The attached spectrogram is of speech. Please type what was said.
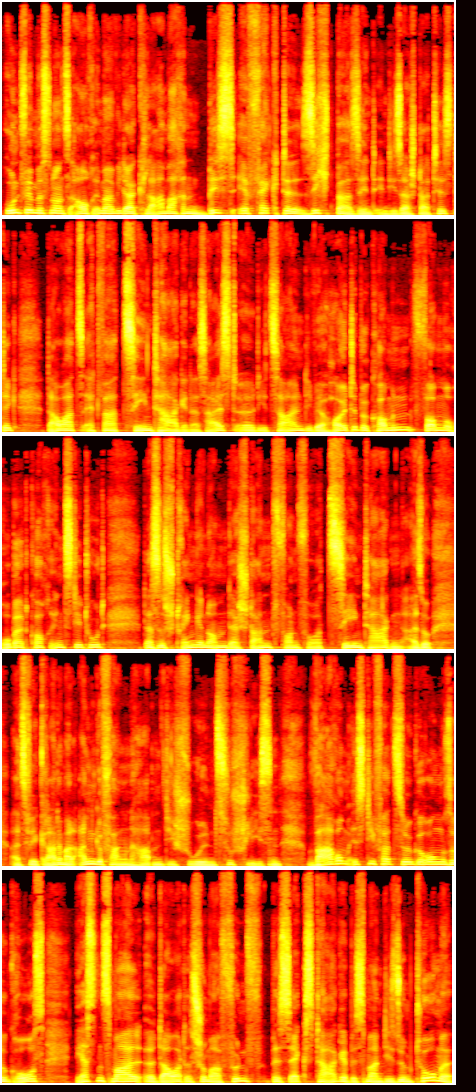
Und wir müssen uns auch immer wieder klar machen, bis Effekte sichtbar sind in dieser Statistik, dauert es etwa zehn Tage. Das heißt, äh, die Zahlen, die wir heute bekommen vom Robert Koch Institut, das ist streng genommen der Stand von vor zehn Tagen. Also als wir gerade mal angefangen haben, die Schulen zu schließen. Warum ist die Verzögerung so groß? Erstens mal äh, dauert es schon mal fünf bis sechs Tage, bis man die Symptome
